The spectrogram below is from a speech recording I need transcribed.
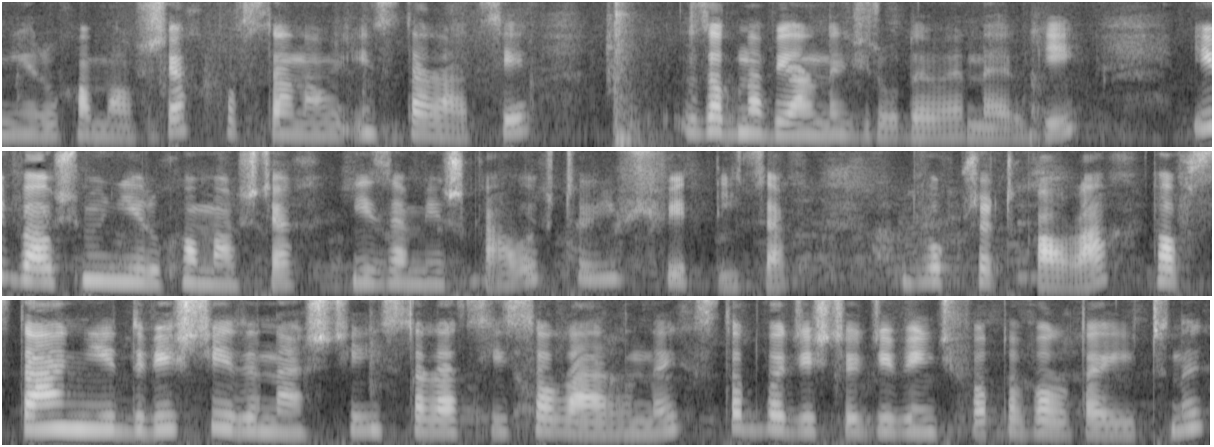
nieruchomościach powstaną instalacje z odnawialnych źródeł energii i w 8 nieruchomościach niezamieszkałych, czyli w świetlicach, dwóch przedszkolach. Powstanie 211 instalacji solarnych, 129 fotowoltaicznych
